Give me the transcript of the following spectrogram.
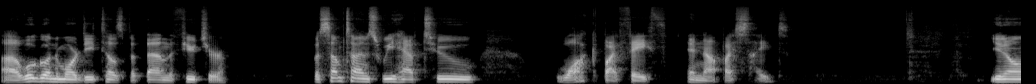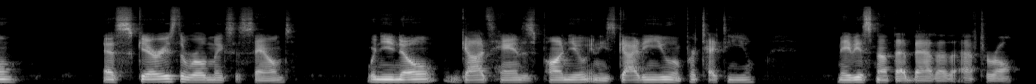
Uh, we'll go into more details about that in the future. But sometimes we have to walk by faith and not by sight. You know, as scary as the world makes it sound, when you know God's hand is upon you and He's guiding you and protecting you, maybe it's not that bad after all.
